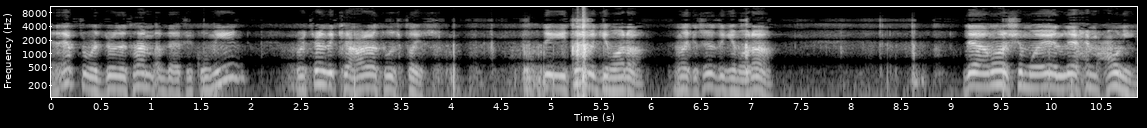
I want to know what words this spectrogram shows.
And afterwards, during the time of the afikumin, return the ka'ara to its place. The Itaba Gemara, and like it says in the Gemara, דאמר שמואל לחם עוני,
